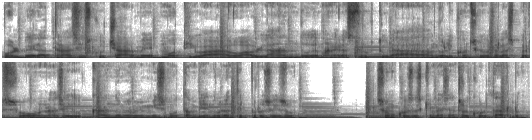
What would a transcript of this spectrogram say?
volver atrás y escucharme motivado, hablando de manera estructurada, dándole consejos a las personas, educándome a mí mismo también durante el proceso, son cosas que me hacen recordarlo.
